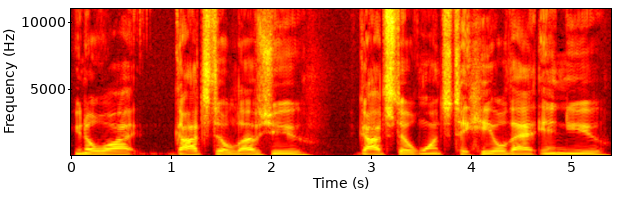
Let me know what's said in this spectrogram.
You know what? God still loves you. God still wants to heal that in you.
